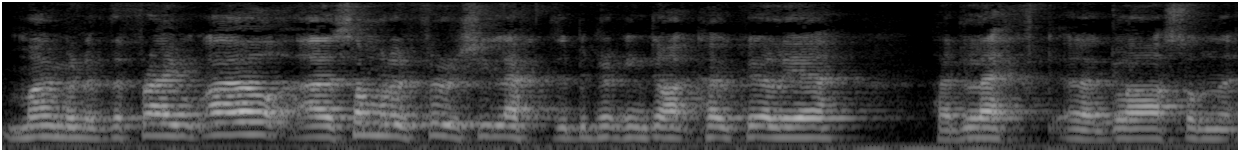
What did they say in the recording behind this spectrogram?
moment of the frame. Well, uh, someone had foolishly left, had been drinking Diet Coke earlier, had left a glass on the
